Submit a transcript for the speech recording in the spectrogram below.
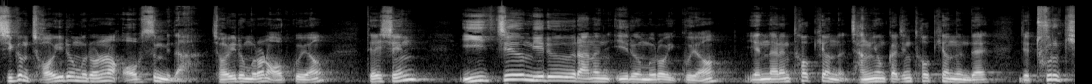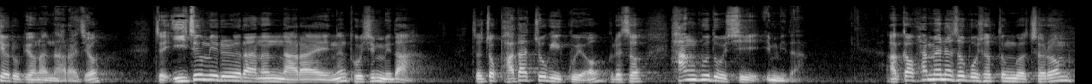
지금 저 이름으로는 없습니다. 저 이름으로는 없고요. 대신 이즈미르라는 이름으로 있고요. 옛날엔 터키였는 작년까지는 터키였는데 이제 투르키예로 변한 나라죠. 이즈미르라는 나라에 있는 도시입니다. 저쪽 바다 쪽이 있고요. 그래서 항구 도시입니다. 아까 화면에서 보셨던 것처럼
